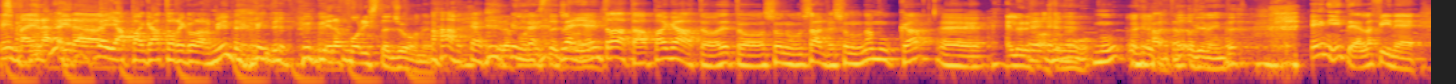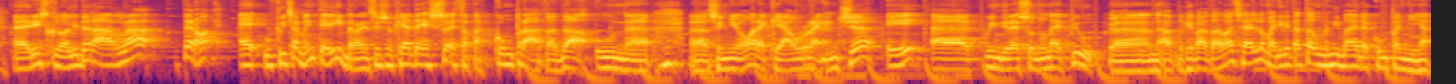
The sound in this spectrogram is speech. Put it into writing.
Eh, ma era, era... lei ha pagato regolarmente, quindi. Era fuori stagione. Ah, ok. Era fuori lei, stagione. Lei è entrata, ha pagato, ha detto sono salve, sono una mucca. Eh, e lui ha risposto eh, mu. mu esatto. ovviamente. E niente, alla fine eh, riescono a liberarla però è ufficialmente libera, nel senso che adesso è stata comprata da un uh, signore che ha un ranch e uh, quindi adesso non è più uh, che va dal macello, ma è diventata un animale da compagnia.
